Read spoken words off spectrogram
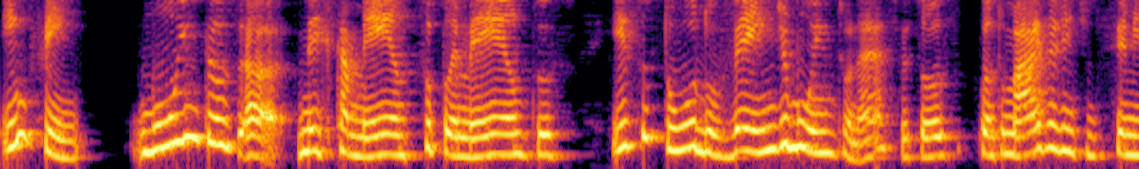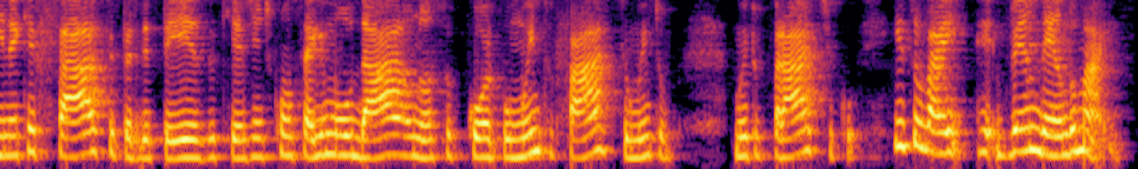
enfim, muitos uh, medicamentos, suplementos, isso tudo vende muito, né? As pessoas, quanto mais a gente dissemina que é fácil perder peso, que a gente consegue moldar o nosso corpo muito fácil, muito, muito prático, isso vai vendendo mais.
